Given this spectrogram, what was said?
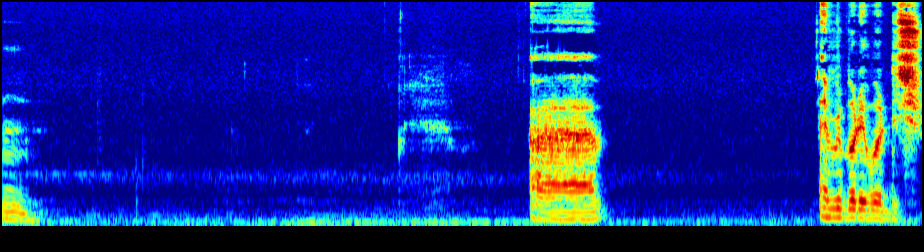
hmm. uh, everybody were, dis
